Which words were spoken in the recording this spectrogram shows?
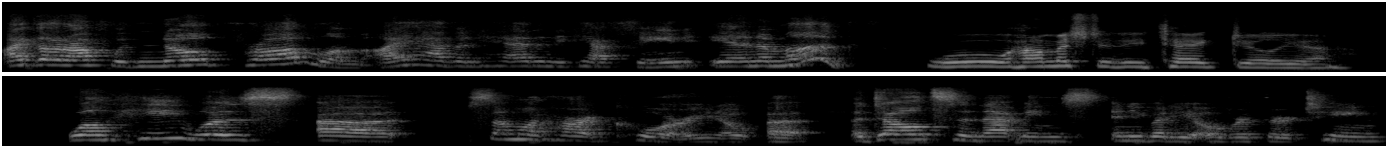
I got off with no problem. I haven't had any caffeine in a month." Whoa, how much did he take, Julia? Well, he was uh, somewhat hardcore. You know, uh, adults, and that means anybody over 13,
